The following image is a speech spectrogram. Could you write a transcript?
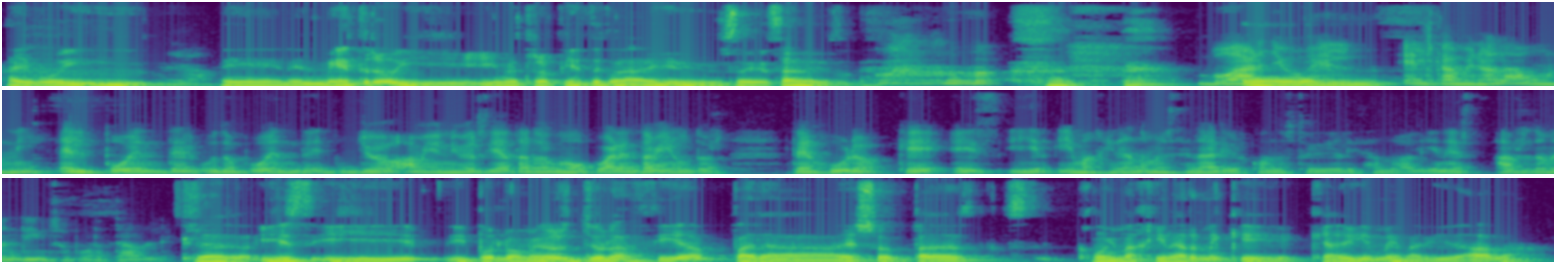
ahí voy en el metro y, y me tropiezo con alguien, ¿sabes? Buah, yo, O- el, el camino a la uni, el puente, el puto puente, yo a mi universidad tardo como 40 minutos. Te juro que es ir imaginándome escenarios cuando estoy idealizando a alguien. Es absolutamente insoportable. Claro, y, es, y, y por lo menos yo lo hacía para eso, para como imaginarme que, que alguien me validaba.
